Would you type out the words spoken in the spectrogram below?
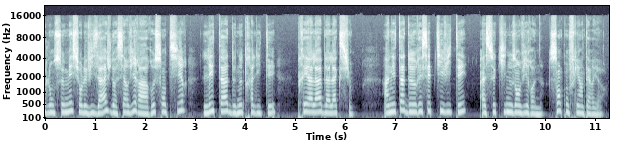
l'on se met sur le visage doit servir à ressentir l'état de neutralité préalable à l'action, un état de réceptivité à ce qui nous environne, sans conflit intérieur.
